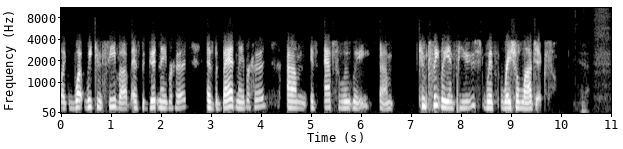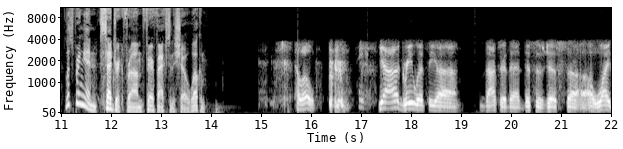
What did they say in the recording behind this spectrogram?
like what we conceive of as the good neighborhood, as the bad neighborhood, um, is absolutely um, completely infused with racial logics. Yeah. Let's bring in Cedric from Fairfax to the show. Welcome. Hello. hey. Yeah, I agree with the uh, doctor, that this is just uh, a white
